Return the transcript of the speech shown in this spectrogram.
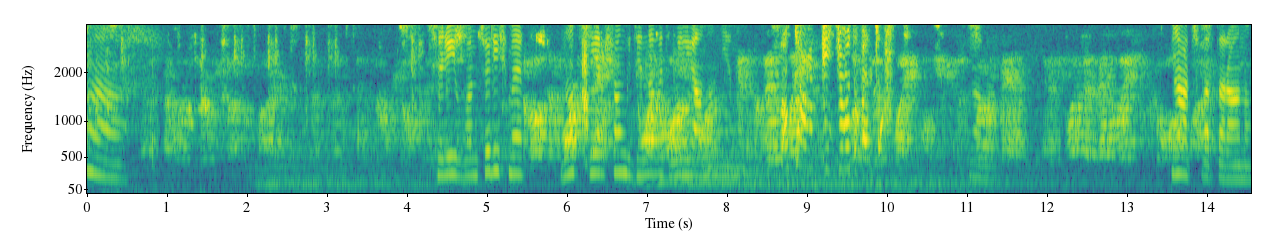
Ah. Czyli włączyliśmy noc pierwszą, gdzie nawet Williama nie ma. No tam, idziemy do wentów. Dobra. A, czwarta rano.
